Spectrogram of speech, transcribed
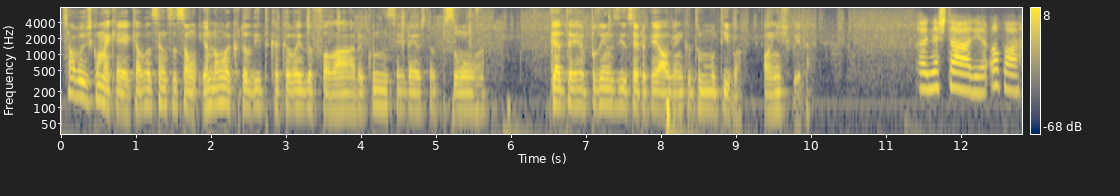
Sabes como é que é aquela sensação? Eu não acredito que acabei de falar, conhecer esta pessoa que até podemos dizer que é alguém que te motiva ou inspira? Uh, nesta área, opa,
